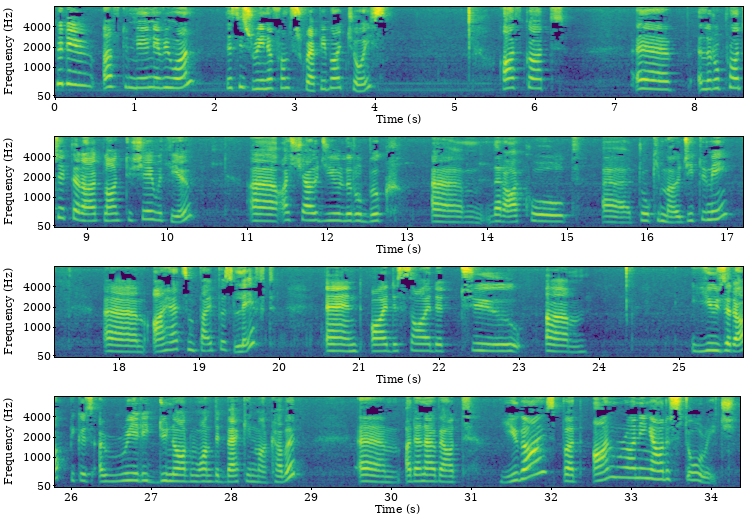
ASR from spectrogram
Good afternoon everyone. This is Rina from Scrappy by Choice. I've got a, a little project that I'd like to share with you. Uh, I showed you a little book um, that I called uh, Talk Emoji to Me. Um, I had some papers left and I decided to um, use it up because I really do not want it back in my cupboard. Um, I don't know about you guys, but I'm running out of storage.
